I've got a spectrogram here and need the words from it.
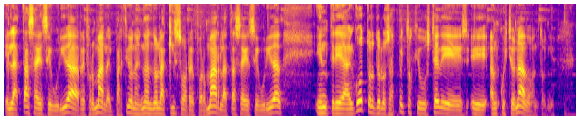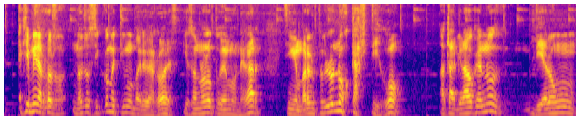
la tasa de seguridad, reformarla. El Partido Nacional no la quiso reformar, la tasa de seguridad, entre algo otros de los aspectos que ustedes eh, han cuestionado, Antonio. Es que mira, Rolfo, nosotros sí cometimos varios errores y eso no lo podemos negar. Sin embargo, el pueblo nos castigó a tal grado que nos dieron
